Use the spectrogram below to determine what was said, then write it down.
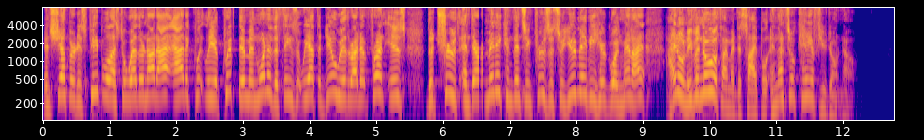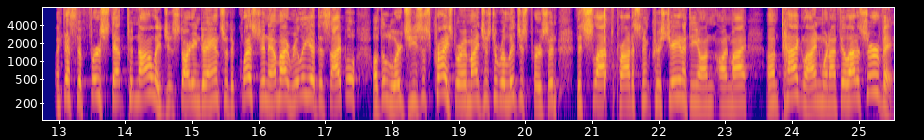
and shepherd his people as to whether or not I adequately equip them. And one of the things that we have to deal with right up front is the truth. And there are many convincing proofs. And so you may be here going, man, I, I don't even know if I'm a disciple. And that's okay if you don't know. Like that's the first step to knowledge is starting to answer the question, am I really a disciple of the Lord Jesus Christ? Or am I just a religious person that slapped Protestant Christianity on, on my um, tagline when I fill out a survey?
